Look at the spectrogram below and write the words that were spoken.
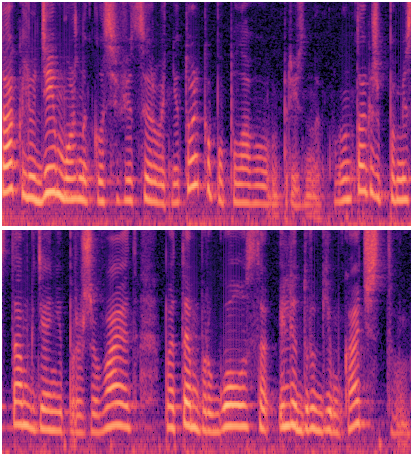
Так людей можно классифицировать не только по половому признаку, но также по местам, где они проживают, по тембру голоса или другим качествам,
